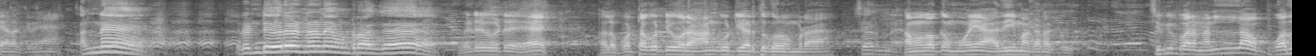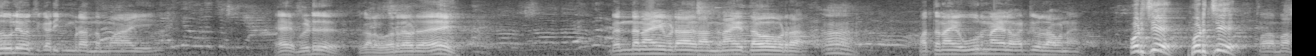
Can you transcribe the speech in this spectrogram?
முளைப்பாரி இறக்குறேன். அண்ணே ரெண்டு பேரும் என்னண்ணே பண்றாங்க? விடு விடு. அதுல பொட்டை குட்டி ஒரு ஆண் குட்டி எடுத்துக்கிறோம்டா சரிண்ணே. நம்ம பக்கம் மோயம் அதிகமாக கிடக்கு. சிப்பி பாரு நல்லா புதவுலேயே வச்சு கடிக்கும்டா அந்த மாய். ஏய் விடு. இதில் ஒரு விடு ஏய். வெந்த நாய் விடாத அந்த நாயை தவ விடுறா. மற்ற நாயை ஊர் நாயில் வட்டி விடுறா அவனை. பொடிச்சு பொடிச்சு வா வா.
